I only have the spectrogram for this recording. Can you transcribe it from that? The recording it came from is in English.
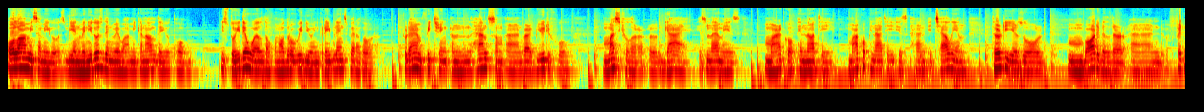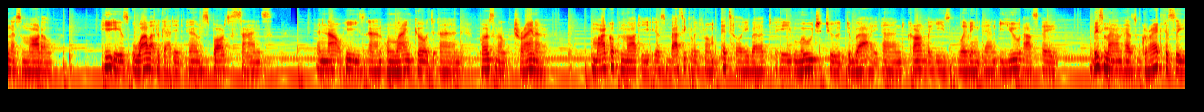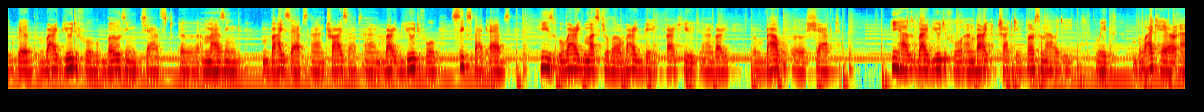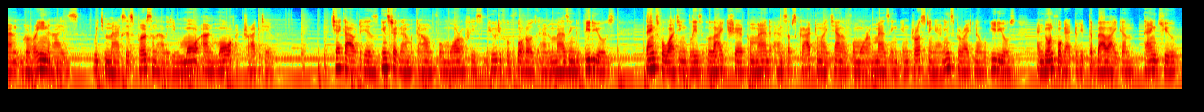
Hola mis amigos, bienvenidos de nuevo a mi canal de YouTube. Estoy de vuelta con otro video increíble inspirador. Today I'm featuring a handsome and very beautiful, muscular uh, guy. His name is Marco Pinotti. Marco Pinotti is an Italian 30 years old bodybuilder and fitness model. He is well educated in sports science and now he is an online coach and personal trainer. Marco Pinotti is basically from Italy but he moved to Dubai and currently he's living in USA. This man has great physique with very beautiful bulging chest, uh, amazing biceps and triceps and very beautiful six-pack abs. He's very muscular, very big, very huge and very well uh, shaped. He has very beautiful and very attractive personality with black hair and green eyes which makes his personality more and more attractive. Check out his Instagram account for more of his beautiful photos and amazing videos. Thanks for watching. Please like, share, comment and subscribe to my channel for more amazing, interesting and inspirational videos. And don't forget to hit the bell icon. Thank you.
